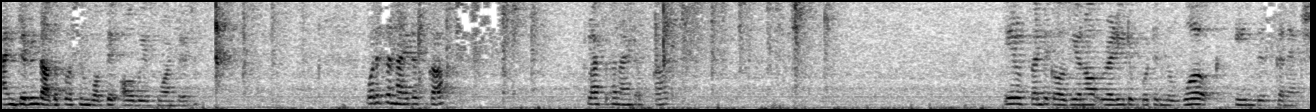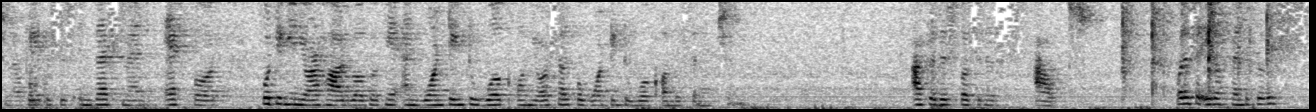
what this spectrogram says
and giving the other person what they always wanted what is the Knight of Cups? Clap for the Knight of Cups. Eight of Pentacles, you're not ready to put in the work in this connection, okay? This is investment, effort, putting in your hard work, okay? And wanting to work on yourself or wanting to work on this connection. After this person is out. What is the Eight of Pentacles?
